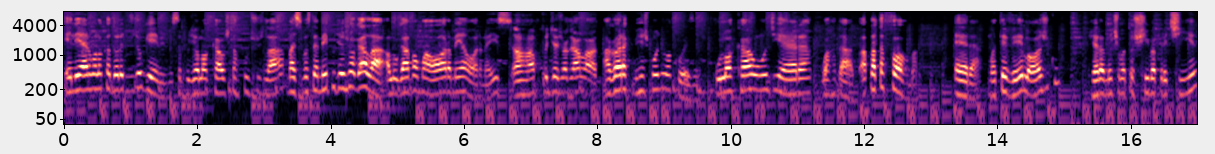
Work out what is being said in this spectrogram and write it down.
Ele era uma locadora de videogames, você podia alocar os cartuchos lá, mas você também podia jogar lá, alugava uma hora, meia hora, não é isso? Aham, podia jogar lá. Agora me responde uma coisa: o local onde era guardado, a plataforma era uma TV, lógico, geralmente uma Toshiba pretinha,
